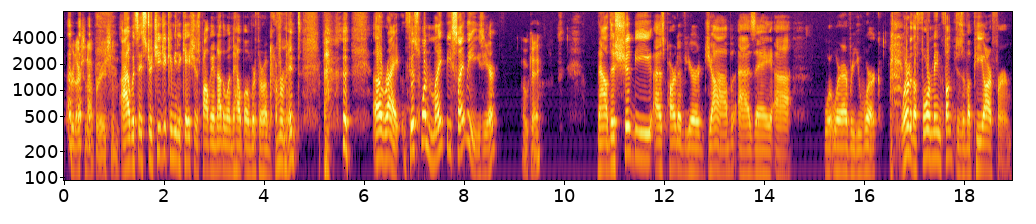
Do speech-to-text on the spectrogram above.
production operations. I would say strategic communication is probably another one to help overthrow a government. All right, this one might be slightly easier. Okay. Now, this should be as part of your job as a uh, wh- wherever you work. what are the four main functions of a PR firm?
